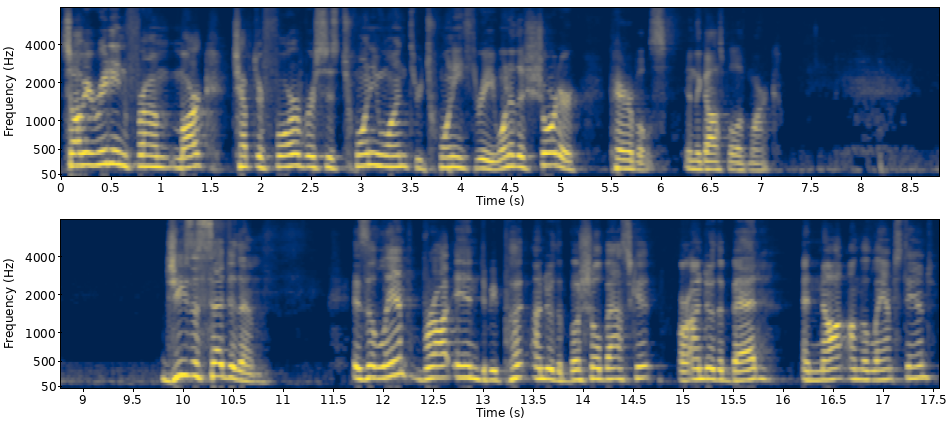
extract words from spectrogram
So I'll be reading from Mark chapter 4, verses 21 through 23, one of the shorter parables in the Gospel of Mark. Jesus said to them, Is a lamp brought in to be put under the bushel basket or under the bed and not on the lampstand?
